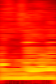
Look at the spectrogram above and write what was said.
after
